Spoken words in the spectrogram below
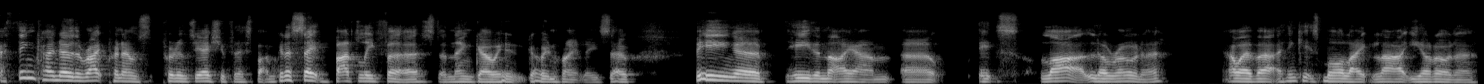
I think I know the right pronounce, pronunciation for this, but I'm going to say it badly first and then go in go in rightly. So, being a heathen that I am, uh, it's La Llorona. However, I think it's more like La Llorona.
